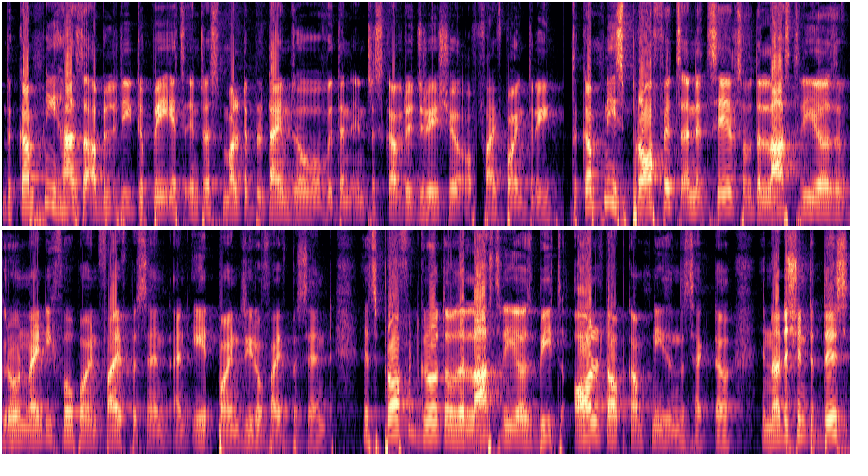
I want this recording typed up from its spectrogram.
The company has the ability to pay its interest multiple times over with an interest coverage ratio of 5.3. The company's profits and its sales over the last three years have grown 94.5% and 8.05%. Its profit growth over the last three years beats all top companies in the sector. In addition to this,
